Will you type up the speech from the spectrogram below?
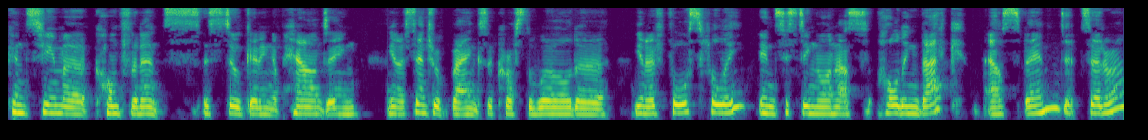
consumer confidence is still getting a pounding. You know, central banks across the world are you know forcefully insisting on us holding back our spend, etc.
